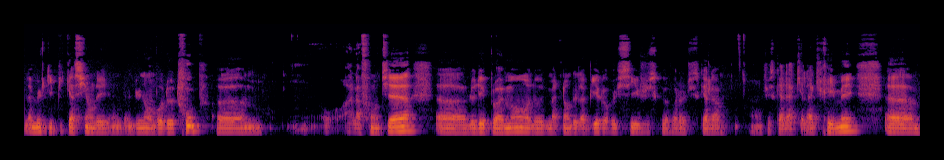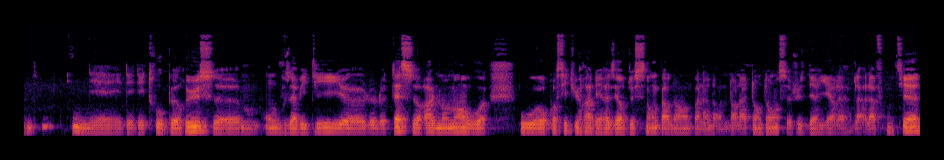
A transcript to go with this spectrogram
la, multiplication du nombre de troupes à la frontière, euh, le déploiement maintenant de la Biélorussie jusqu'à voilà, jusqu'à la, jusqu'à la, Crimée. Euh, des, troupes russes. Euh, on vous avait dit euh, le, test sera le moment où, où on constituera des réserves de sang dans, voilà, dans, dans la tendance juste derrière la, la, frontière.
